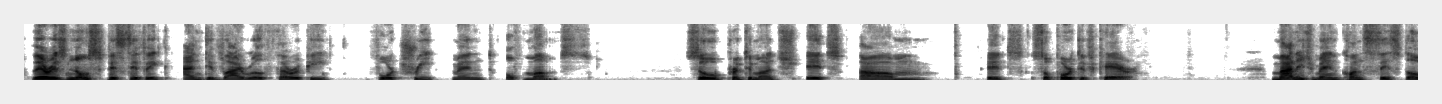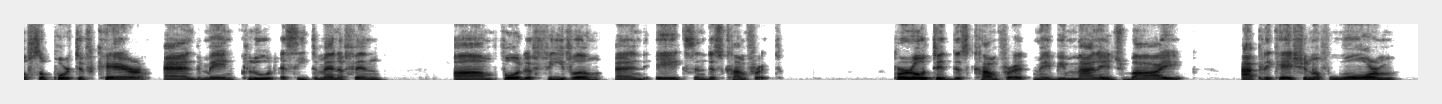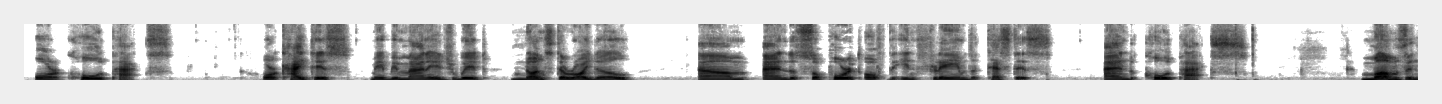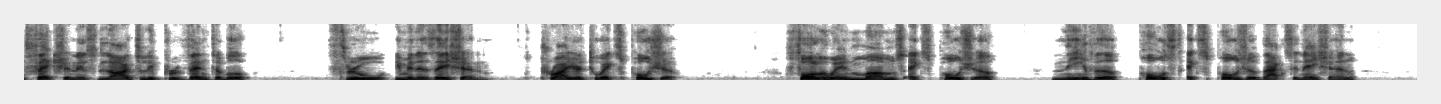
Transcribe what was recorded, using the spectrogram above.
There is no specific antiviral therapy for treatment of mumps. So pretty much it's um it's supportive care. Management consists of supportive care and may include acetaminophen um, for the fever and aches and discomfort. Parotid discomfort may be managed by application of warm or cold packs. Orchitis may be managed with nonsteroidal um, and the support of the inflamed testis and cold packs. Mumps infection is largely preventable through immunization prior to exposure. Following mumps exposure, neither post exposure vaccination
